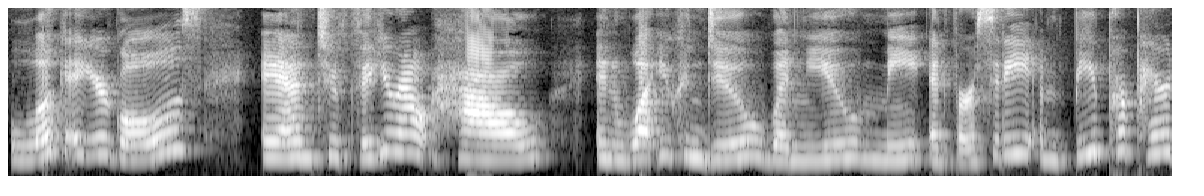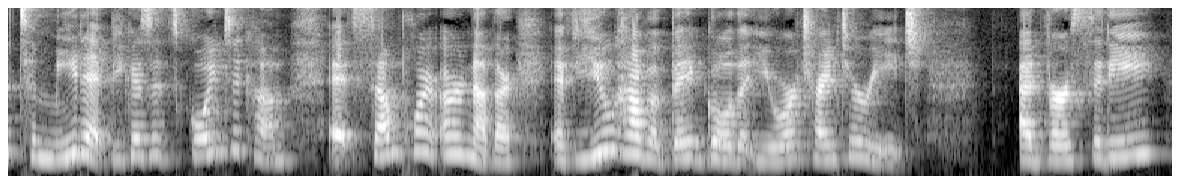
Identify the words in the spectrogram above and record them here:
look at your goals and to figure out how and what you can do when you meet adversity and be prepared to meet it because it's going to come at some point or another. If you have a big goal that you are trying to reach, adversity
